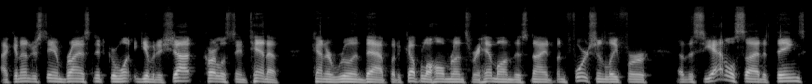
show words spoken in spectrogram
I can understand Brian Snitker wanting to give it a shot. Carlos Santana kind of ruined that. But a couple of home runs for him on this night. Unfortunately, for uh, the Seattle side of things,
